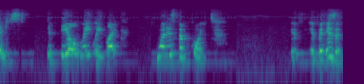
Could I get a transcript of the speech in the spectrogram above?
I just, feel lately like what is the point if if it isn't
